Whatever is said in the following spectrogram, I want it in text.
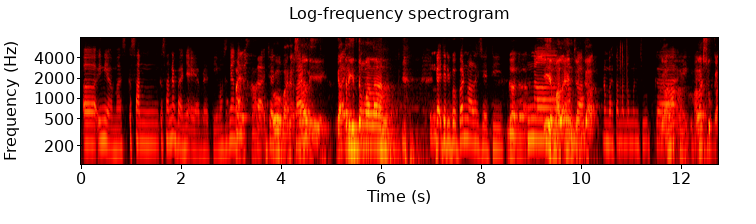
eh, ini ya mas kesan kesannya banyak ya berarti. Maksudnya nggak jadi Oh banyak sekali, nggak Nggak terhitung malan. Nggak jadi beban malah jadi Enggak. Iya malah enjoy, nambah, enggak, nambah teman-teman juga. gitu. malah suka.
